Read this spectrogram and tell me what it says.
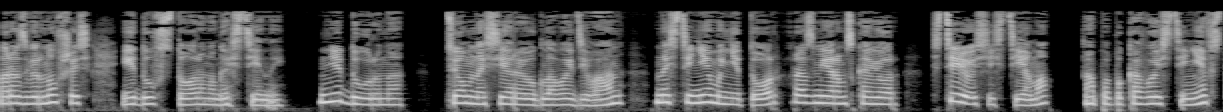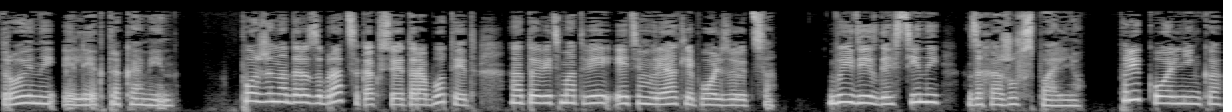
Развернувшись, иду в сторону гостиной. Недурно. Темно-серый угловой диван, на стене монитор размером с ковер, стереосистема, а по боковой стене встроенный электрокамин. Позже надо разобраться, как все это работает, а то ведь Матвей этим вряд ли пользуется. Выйдя из гостиной, захожу в спальню. Прикольненько.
